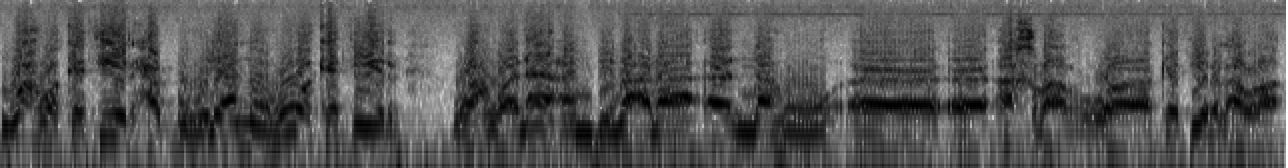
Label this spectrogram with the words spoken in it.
وهو كثير حبه لأنه هو كثير وهو ناعم بمعنى أنه آه، آه، أخضر وكثير الأوراق.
